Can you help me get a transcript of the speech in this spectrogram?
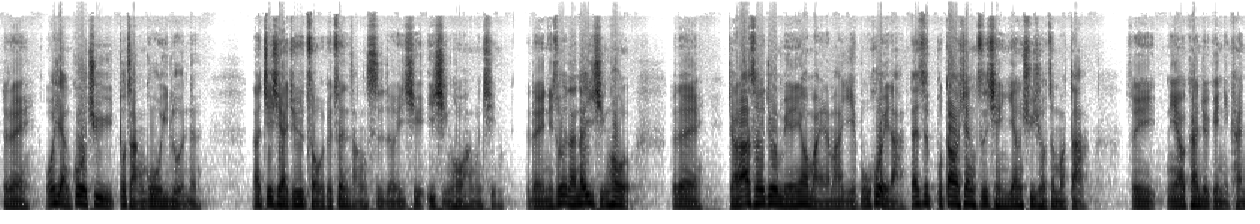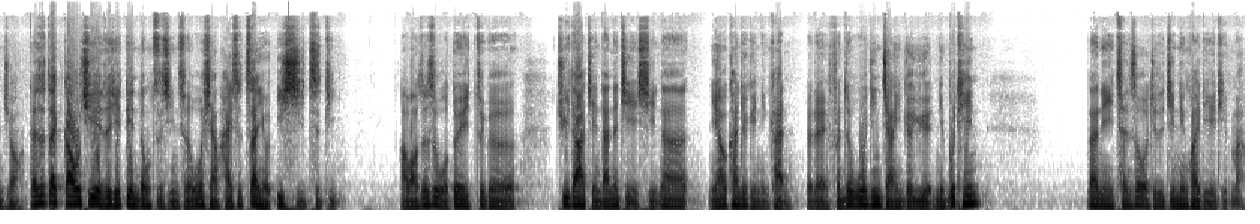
对不对？我想过去都涨过一轮了，那接下来就是走一个正常式的一些疫情后行情，对不对？你说难道疫情后，对不对？脚踏车就没人要买了吗？也不会啦，但是不到像之前一样需求这么大，所以你要看就给你看就好。但是在高阶的这些电动自行车，我想还是占有一席之地，好不好？这是我对这个巨大简单的解析。那你要看就给你看，对不对？反正我已经讲一个月，你不听，那你承受的就是今天快跌停嘛，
